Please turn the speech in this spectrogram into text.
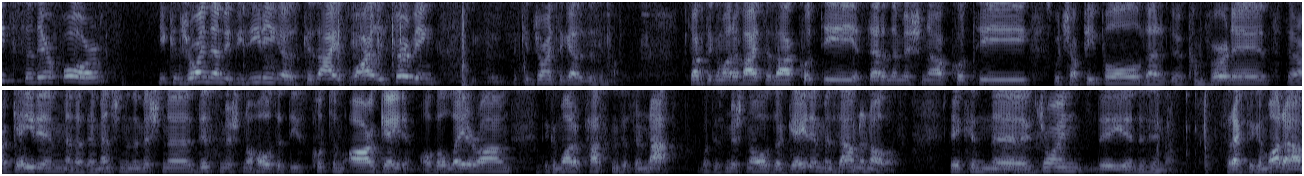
eats, and therefore he can join them if he's eating a Kazayas while he's serving, they can join together the Zimun. Sagt the Gemara weiter, kuti, it said in the Mishnah, kuti, which are people that they're converted, that are gadim, and as I mentioned in the Mishnah, this Mishnah holds that these kutim are gadim, although later on the Gemara paskins that they're not. But this Mishnah holds they're gadim, mezam, and olive. They can uh, join the, uh, the Zimra. Fragt the Gemara,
